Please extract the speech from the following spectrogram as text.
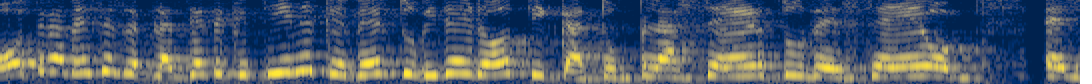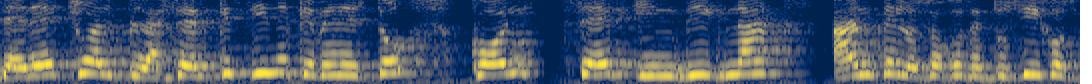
Otra vez es replantearte qué tiene que ver tu vida erótica, tu placer, tu deseo, el derecho al placer. ¿Qué tiene que ver esto con ser indigna ante los ojos de tus hijos?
